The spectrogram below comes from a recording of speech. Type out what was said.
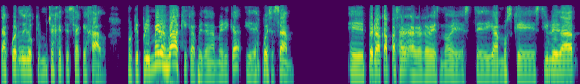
de acuerdo y lo que mucha gente se ha quejado, porque primero es Bucky Capitán América y después es Sam. Eh, pero acá pasa al revés, ¿no? Este, digamos que Steve le da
